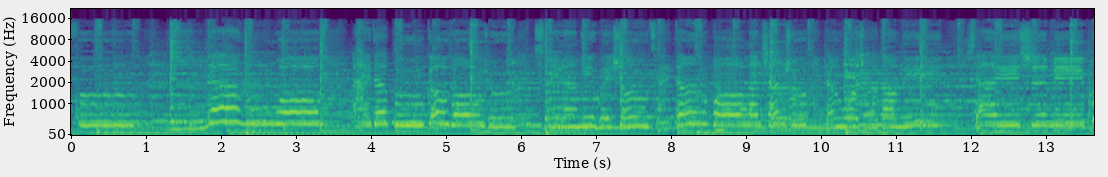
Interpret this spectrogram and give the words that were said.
福，原谅我爱的不够投入。虽然你回首在灯火阑珊处，让我找到你，下意识弥补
